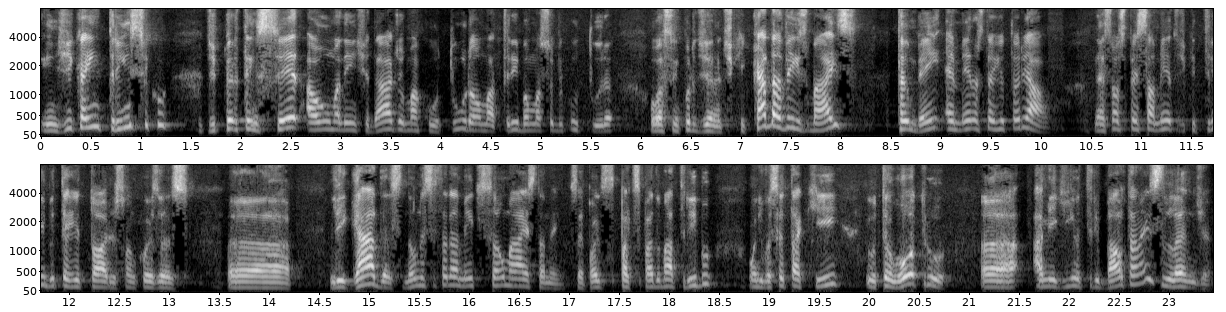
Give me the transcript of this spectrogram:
indica, intrínseco de pertencer a uma identidade, a uma cultura, a uma tribo, a uma subcultura, ou assim por diante, que cada vez mais também é menos territorial. Né? Só os pensamentos de que tribo e território são coisas uh, ligadas não necessariamente são mais também. Você pode participar de uma tribo onde você está aqui e o teu outro uh, amiguinho tribal está na Islândia.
